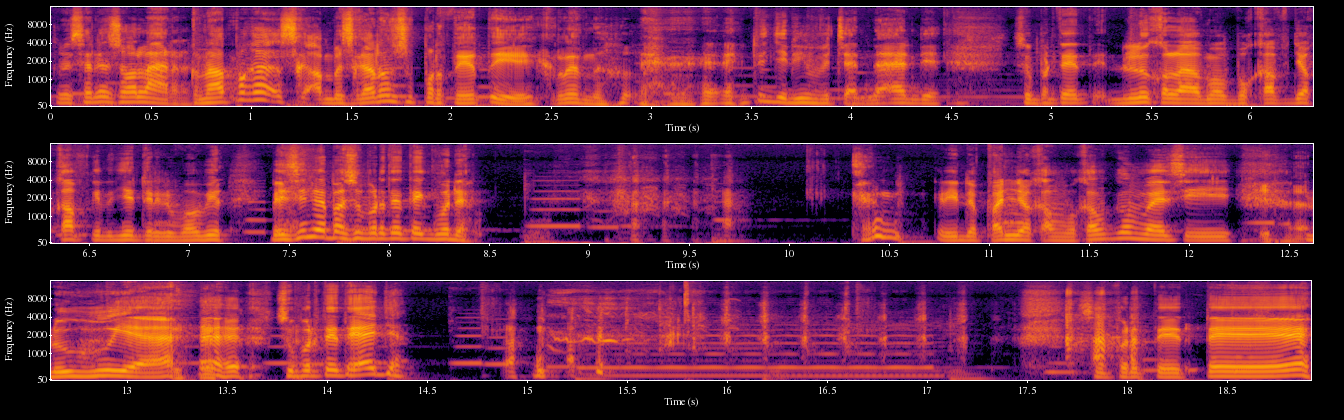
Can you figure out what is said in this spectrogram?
Tulisannya solar. Kenapa nggak sampai sekarang super TT ya? Keren tuh. itu jadi bercandaan dia. Super tete. Dulu kalau mau bokap jokap gitu nyetir di mobil, bensinnya apa super tete gue dah. kan di depan nyokap bokap gue masih Iya. lugu ya. super tete aja. Super tete.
